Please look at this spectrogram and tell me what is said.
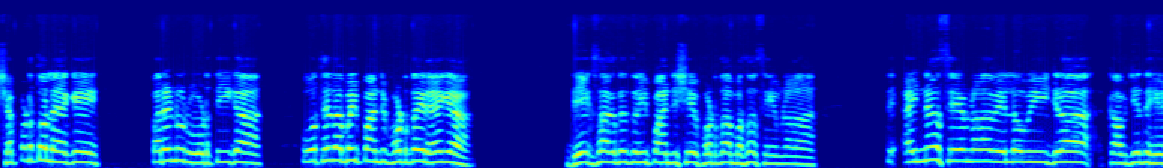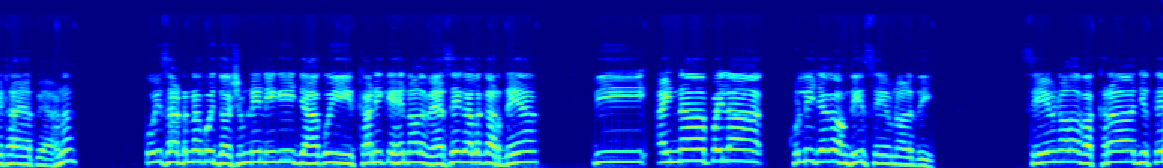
ਛੱਪੜ ਤੋਂ ਲੈ ਕੇ ਪਰ ਇਹਨੂੰ ਰੋਡ ਤੀਗਾ ਉੱਥੇ ਦਾ ਬਈ 5 ਫੁੱਟ ਦਾ ਹੀ ਰਹਿ ਗਿਆ। ਦੇਖ ਸਕਦੇ ਤੁਸੀਂ 5-6 ਫੁੱਟ ਦਾ ਮਸਾ ਸੇਮ ਨਾਲਾ। ਤੇ ਇੰਨਾ ਸੇਮ ਨਾਲਾ ਵੇਖ ਲਓ ਵੀ ਜਿਹੜਾ ਕਬਜ਼ੇ ਦੇ ਹੇਠ ਆਇਆ ਪਿਆ, ਹਨਾ? ਕੋਈ ਸਾਡੇ ਨਾਲ ਕੋਈ ਦੁਸ਼ਮਣੀ ਨਹੀਂ ਗਈ ਜਾਂ ਕੋਈ ਈਰਖਾ ਨਹੀਂ ਕਿਸੇ ਨਾਲ ਵੈਸੇ ਗੱਲ ਕਰਦੇ ਆ ਵੀ ਇੰਨਾ ਪਹਿਲਾਂ ਖੁੱਲੀ ਜਗ੍ਹਾ ਹੁੰਦੀ ਸੇਮ ਨਾਲੇ ਦੀ। ਸੇਮ ਨਾਲਾ ਵੱਖਰਾ, ਜਿੱਥੇ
